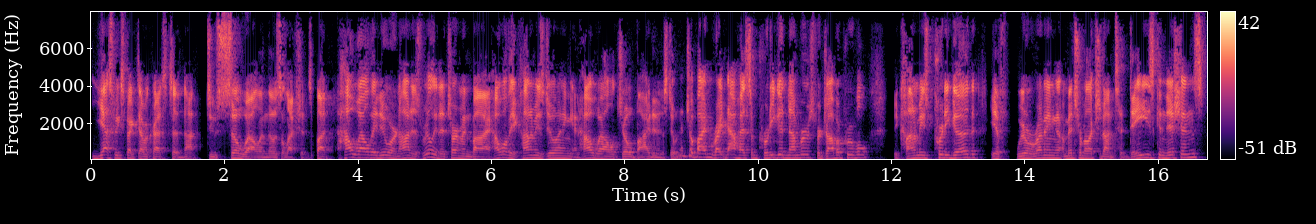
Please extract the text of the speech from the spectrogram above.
yes, we expect Democrats to not do so well in those elections, but how well they do or not is really determined by how well the economy is doing and how well Joe Biden is doing. And Joe Biden right now has some pretty good numbers for job approval. The economy is pretty good. If we were running a midterm election on today's conditions,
